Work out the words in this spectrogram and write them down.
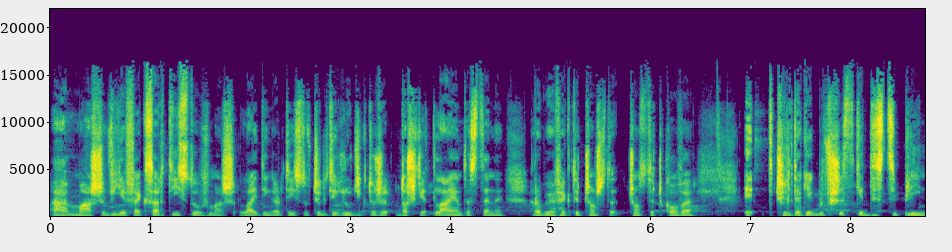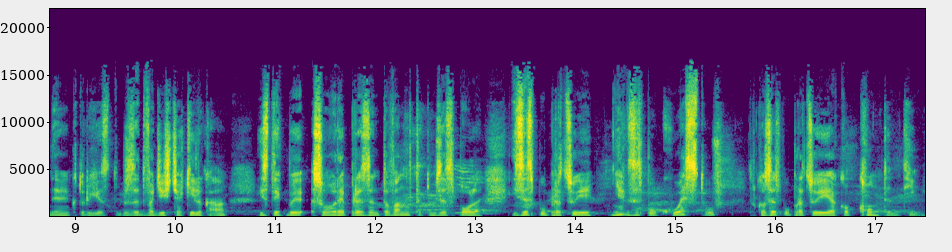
a masz VFX artystów, masz lighting artystów, czyli tych ludzi, którzy doświetlają te sceny, robią efekty cząste, cząsteczkowe, Y, czyli tak jakby wszystkie dyscypliny, których jest ze dwadzieścia kilka, jest jakby, są reprezentowane w takim zespole. I zespół pracuje nie jak zespół questów, tylko zespół pracuje jako content team.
